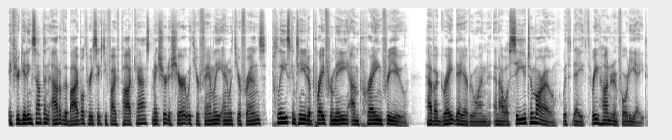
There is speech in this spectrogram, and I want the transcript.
If you're getting something out of the Bible 365 podcast, make sure to share it with your family and with your friends. Please continue to pray for me. I'm praying for you. Have a great day, everyone, and I will see you tomorrow with day 348.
